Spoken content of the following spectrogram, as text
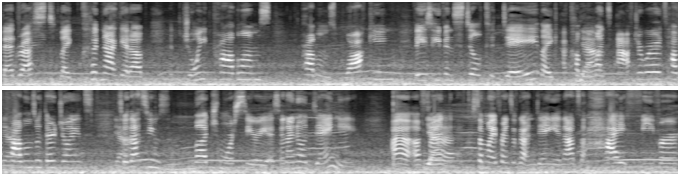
bed rest, like could not get up, joint problems. problems walking. They even still today, like a couple Yeah. months afterwards, have Yeah. problems with their joints. Yeah. So that seems much more serious. And I know dengue. Uh, a friend, Yeah. some of my friends have gotten dengue, and that's a high fever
